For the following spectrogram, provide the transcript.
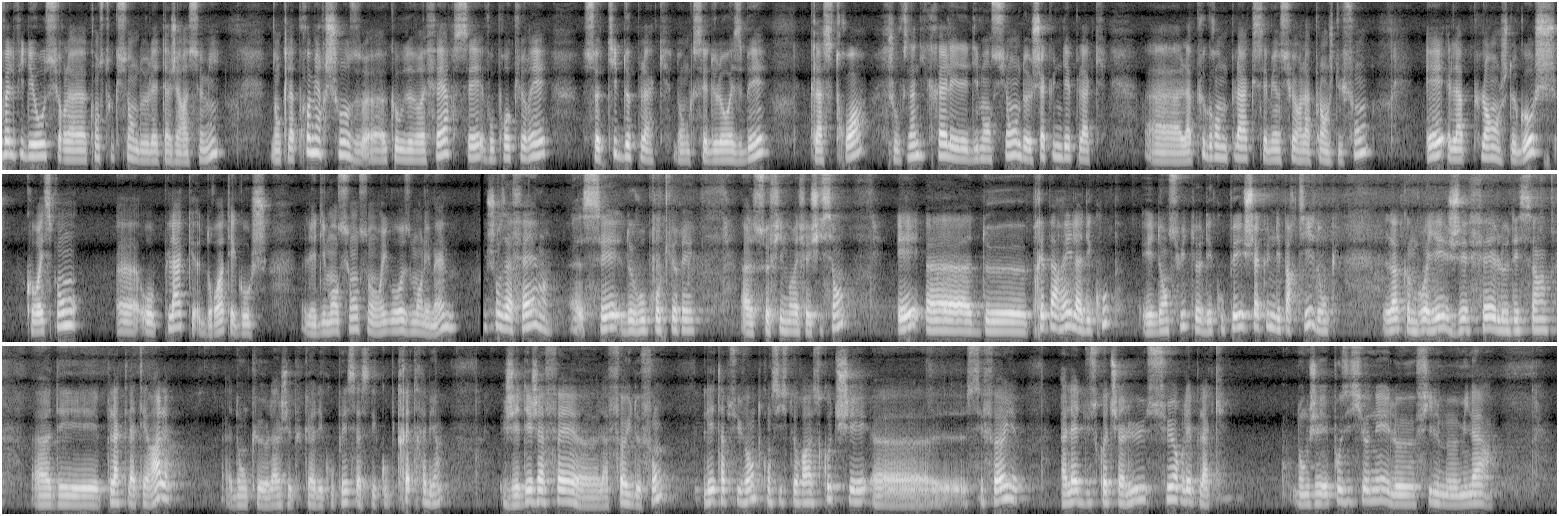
nouvelle vidéo sur la construction de l'étagère à semis. Donc la première chose euh, que vous devrez faire, c'est vous procurer ce type de plaque. Donc c'est de l'OSB, classe 3. Je vous indiquerai les dimensions de chacune des plaques. Euh, la plus grande plaque, c'est bien sûr la planche du fond, et la planche de gauche correspond euh, aux plaques droite et gauche. Les dimensions sont rigoureusement les mêmes. Une chose à faire, c'est de vous procurer ce film réfléchissant et euh, de préparer la découpe et d'ensuite découper chacune des parties. Donc là, comme vous voyez, j'ai fait le dessin euh, des plaques latérales. Donc euh, là, j'ai plus qu'à découper, ça se découpe très très bien. J'ai déjà fait la feuille de fond. L'étape suivante consistera à scotcher ces feuilles à l'aide du scotch alu sur les plaques. Donc j'ai positionné le film Millard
